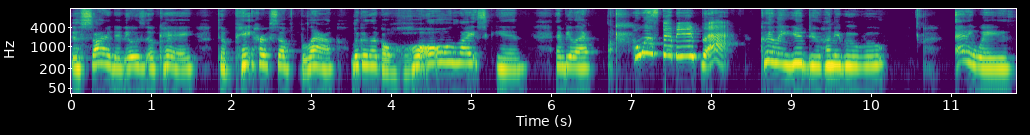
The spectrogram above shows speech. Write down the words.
decided it was okay to paint herself black, looking like a whole light skin, and be like, "Who wants to be black?" Clearly, you do, honey boo boo. Anyways,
